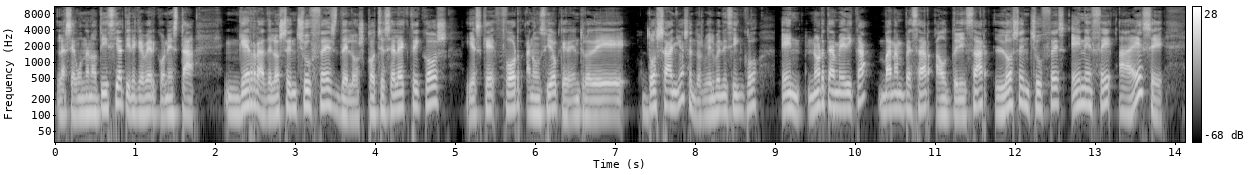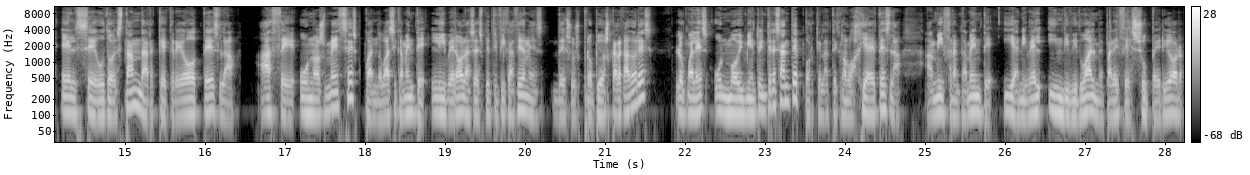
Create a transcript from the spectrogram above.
La segunda noticia tiene que ver con esta guerra de los enchufes de los coches eléctricos y es que Ford anunció que dentro de dos años, en 2025, en Norteamérica van a empezar a utilizar los enchufes NCAS, el pseudo estándar que creó Tesla hace unos meses, cuando básicamente liberó las especificaciones de sus propios cargadores, lo cual es un movimiento interesante porque la tecnología de Tesla a mí francamente y a nivel individual me parece superior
